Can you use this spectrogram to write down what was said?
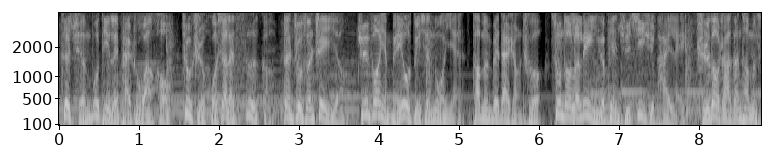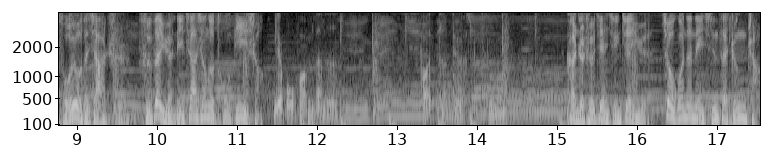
在全部地雷排除完后，就只活下来四个。但就算这样，军方也没有兑现诺言，他们被带上车，送到了另一个片区继续排雷，直到榨干他们所有的价值，死在远离家乡的土地上。看着车渐行渐远教官的内心在挣扎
